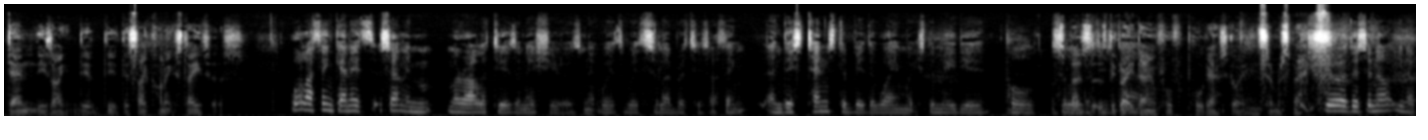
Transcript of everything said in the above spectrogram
dent these the, the, this iconic status? Well, I think, and it's certainly morality is an issue, isn't it, with with celebrities? I think, and this tends to be the way in which the media pull I suppose celebrities it was the great down. downfall for Paul Gascoigne in some respects. Sure, there's a no, you know,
